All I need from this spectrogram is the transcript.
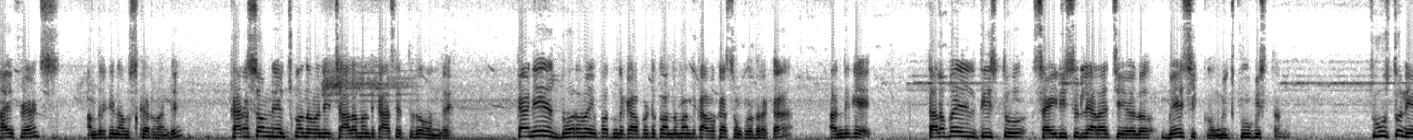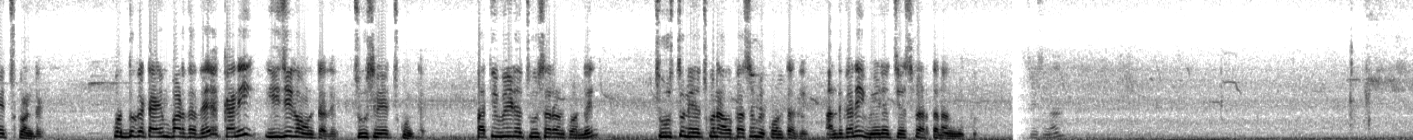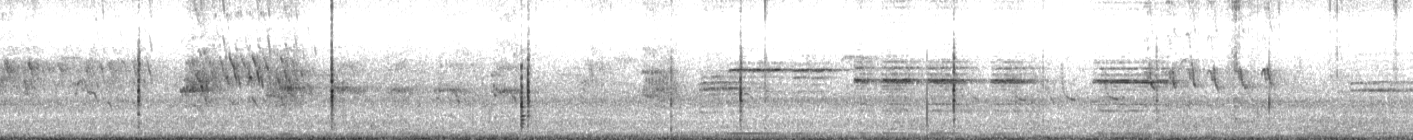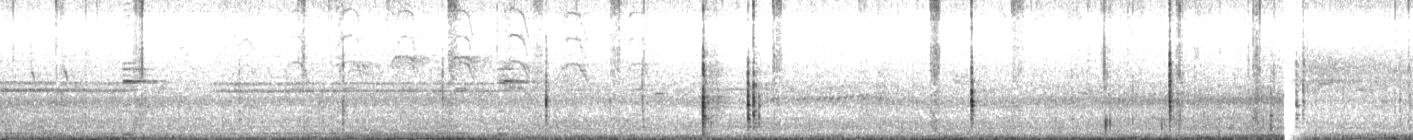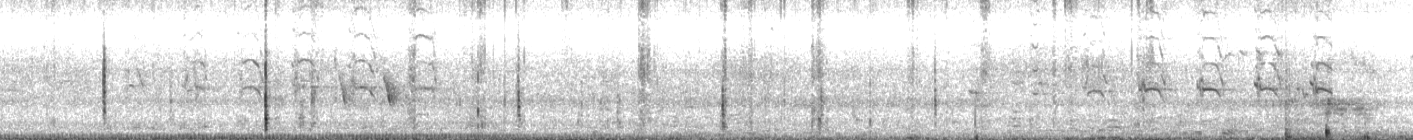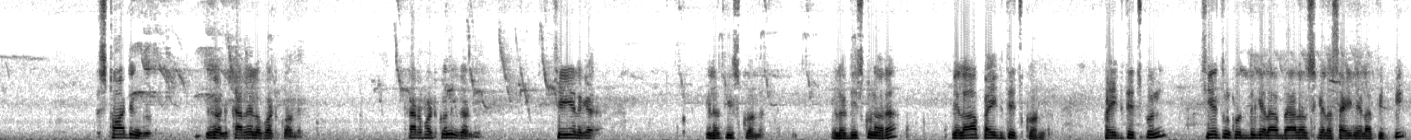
Hi friends అందరికీ నమస్కారం అండి. కరసం నేర్చుకుందామని చాలామందికి ఆసక్తిగా ఉంది. కానీ దూరం అయిపోతుంది కాబట్టి కొంతమందికి అవకాశం కుదరక అందుకే తలపై తీస్తూ సైడ్ ఇష్యూలు ఎలా చేయాలో బేసిక్ మీకు చూపిస్తాను. చూస్తూ నేర్చుకోండి. కొద్దిగా టైం పడుతుంది కానీ ఈజీగా ఉంటుంది చూసి నేర్చుకుంటే. ప్రతి వీడియో చూసారనుకోండి చూస్తూ నేర్చుకునే అవకాశం మీకు ఉంటుంది. అందుకని వీడియో చేసి పెడతాను మీకు. చూసినా? స్టార్టింగ్ ఇదిగోండి కర్రలో పట్టుకోవాలి కర్ర పట్టుకొని ఇదిగోండి చెయ్యలుగా. ఇలా తీసుకోవాలి ఇలా తీసుకున్నారా? ఇలా పైకి తెచ్చుకోండి. పైకి తెచ్చుకొని చేతిని కొద్దిగా ఇలా బ్యాలెన్స్కి ఇలా సైడ్ ఇలా తిప్పి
